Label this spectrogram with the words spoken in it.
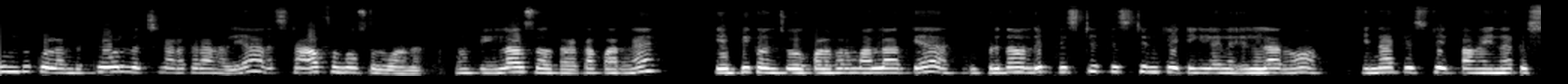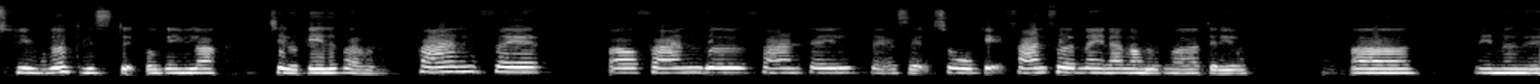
ஊன்றுகோல் அந்த கோல் வச்சு நடக்கிறாங்க இல்லையா? அதை ஸ்டாஃப்னு சொல்லுவாங்க. ஓகேங்களா? சோ கரெக்டா பாருங்க. எப்படி கொஞ்சம் குழப்பமாலாம் இருக்கே? இப்படிதான் வந்து ட்விஸ்ட் ட்விஸ்ட்னு கேட்டீங்களா எல்லாரும். என்ன ட்விஸ்ட் வைப்பாங்க என்ன ட்விஸ்ட் இப்படிதான் ட்விஸ்ட் ஓகேங்களா? சரி ஓகே இது பாருங்க. ஃபேன் ஃபேர் ஃபேன்கள் ஃபேன்டைல் ஃபேசர் ஸோ ஓகே ஃபேன் ஃபேர்னா என்ன நம்மளுக்கு நல்லா தெரியும். ஆஹ் என்னது?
